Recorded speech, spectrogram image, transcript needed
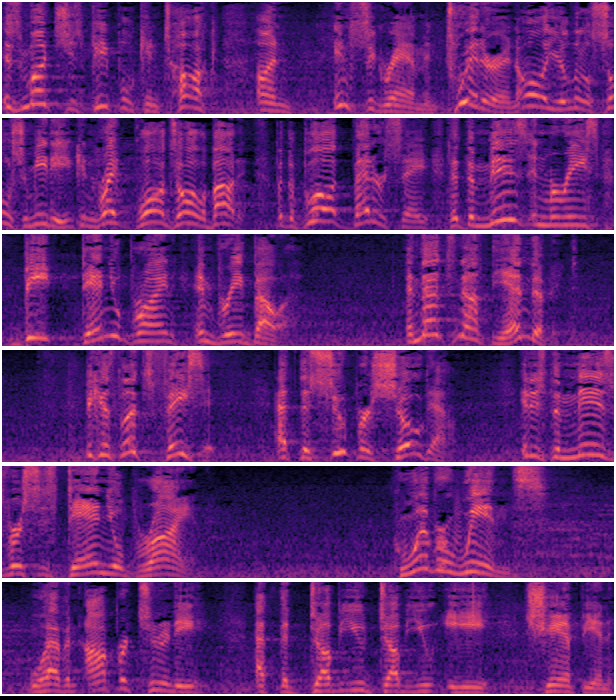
As much as people can talk on Instagram and Twitter and all your little social media. You can write blogs all about it. But the blog better say that The Miz and Maryse beat Daniel Bryan and Brie Bella. And that's not the end of it. Because let's face it, at the Super Showdown, it is The Miz versus Daniel Bryan. Whoever wins will have an opportunity at the WWE Champion,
